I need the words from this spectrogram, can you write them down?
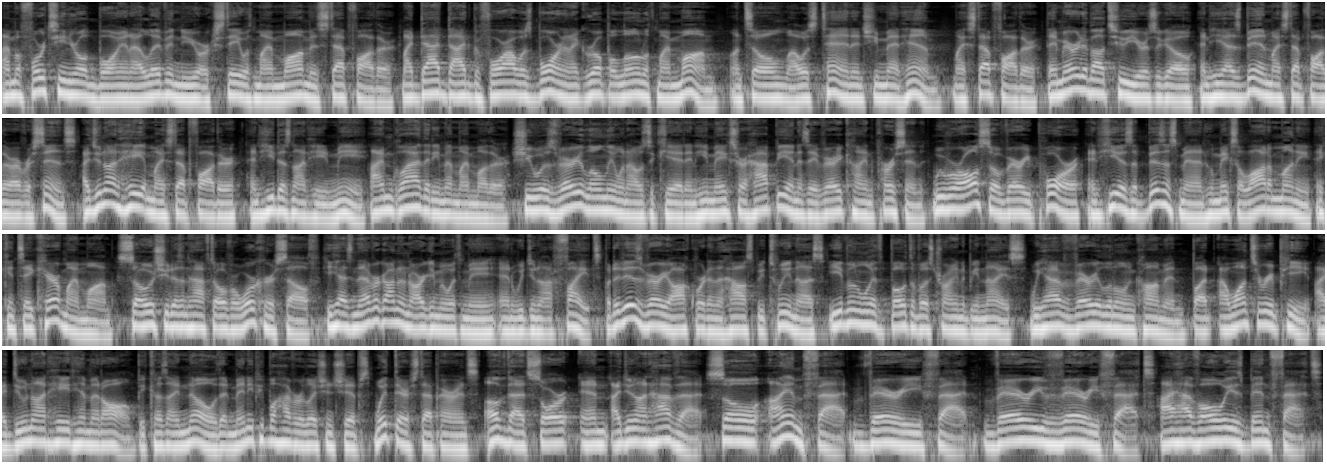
I'm a 14 year old boy and I live in New York State with my mom and stepfather. My dad died before I was born and I grew up alone with my mom until I was 10 and she met him, my stepfather. They married about two years ago and he has been my stepfather ever since. I do not hate my stepfather and he does not hate me. I'm glad that he met my mother. She was very lonely when I was a kid and he makes her happy and is a very kind person. We were also very poor, and he is a businessman who makes a lot of money and can take care of my mom, so she doesn't have to overwork herself. He has never gotten an argument with me, and we do not fight. But it is very awkward in the house between us, even with both of us trying to be nice. We have very little in common, but I want to repeat I do not hate him at all because I know that many people have relationships with their step parents of that sort, and I do not have that. So I am fat, very fat, very, very fat. I have always been fat.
